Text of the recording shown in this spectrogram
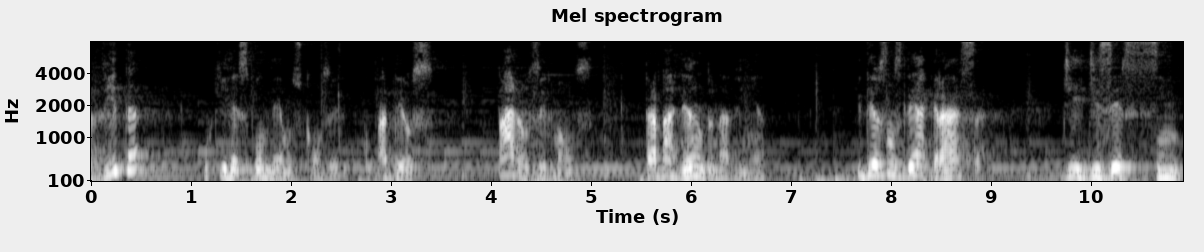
vida o que respondemos a Deus para os irmãos, trabalhando na vinha. Que Deus nos dê a graça de dizer sim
